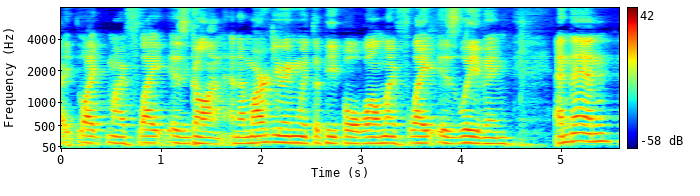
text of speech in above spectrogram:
I like my flight is gone. And I'm arguing with the people while my flight is leaving. And then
